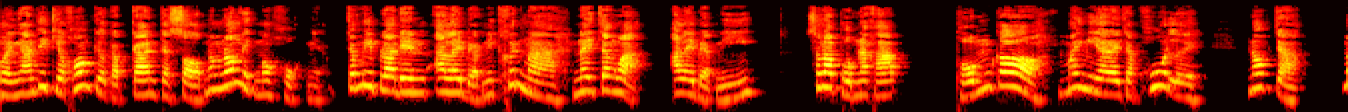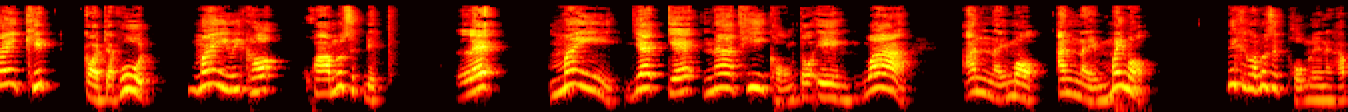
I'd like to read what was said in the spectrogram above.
น่วยงานที่เกี่ยวข้องเกี่ยวกับการจัดสอบน้องๆเด็กม .6 เนี่ย จะมีประเด็นอะไรแบบนี้ขึ้นมา ในจังหวะอะไรแบบนี้สำหรับผมนะครับ ผมก็ไม่มีอะไรจะพูดเลย นอกจากไม่คิดก่อนจะพูด ไม่วิเคราะห์ความรู้สึกเด็ก และไม่แยกแยะหน้าที่ของตัวเองว่าอันไหนเหมาะ อันไหนไม่เหมาะ นี่คือความรู้สึกผมเลยนะครับ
